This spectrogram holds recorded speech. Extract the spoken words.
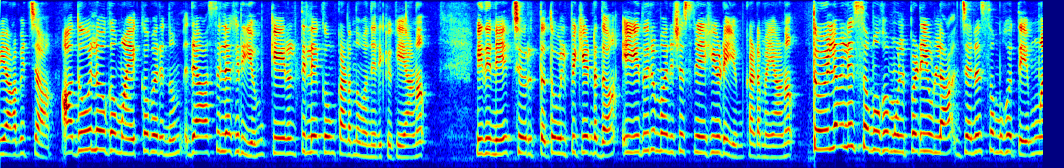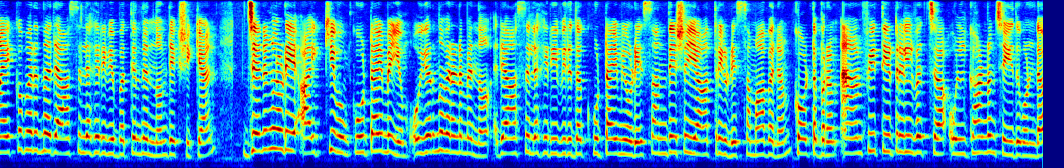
വ്യാപിച്ച അധോലോക മയക്കുമരുന്നും രാസലഹരിയും കേരളത്തിലേക്കും കടന്നു വന്നിരിക്കുകയാണ് ഇതിനെ ചെറുത്ത് തോൽപ്പിക്കേണ്ടത് ഏതൊരു മനുഷ്യ സ്നേഹിയുടെയും കടമയാണ്. തൊഴിലാളി സമൂഹം ഉൾപ്പെടെയുള്ള ജനസമൂഹത്തെ മയക്കുമരുന്ന രാസലഹരി വിപത്തിൽ നിന്നും രക്ഷിക്കാൻ ജനങ്ങളുടെ ഐക്യവും കൂട്ടായ്മയും ഉയർന്നു വരണമെന്ന രാസലഹരി വിരുദ്ധ കൂട്ടായ്മയുടെ സന്ദേശയാത്രയുടെ സമാപനം കോട്ടപ്പുറം ആംഫി തിയേറ്ററിൽ വെച്ച് ഉദ്ഘാടനം ചെയ്തുകൊണ്ട്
